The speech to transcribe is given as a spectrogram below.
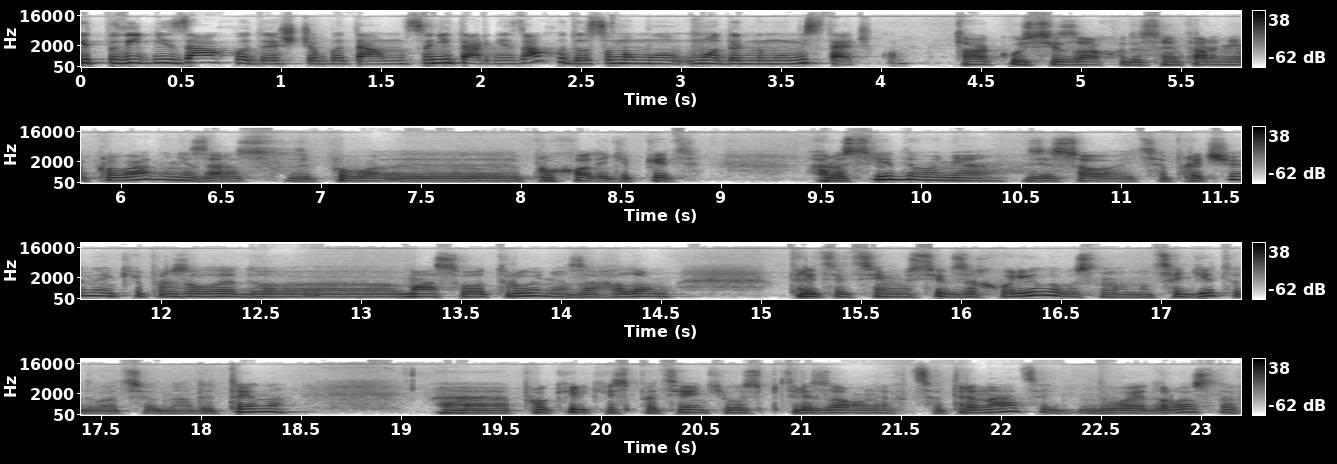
відповідні заходи, щоб там санітарні заходи у самому модульному містечку? Так, усі заходи санітарні проведені. Зараз е, проходить під розслідування, з'ясовуються причини, які призвели до е, масового отруєння. Загалом 37 осіб захворіли, в основному це діти, 21 дитина. Е, Про кількість пацієнтів госпіталізованих це 13, двоє дорослих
